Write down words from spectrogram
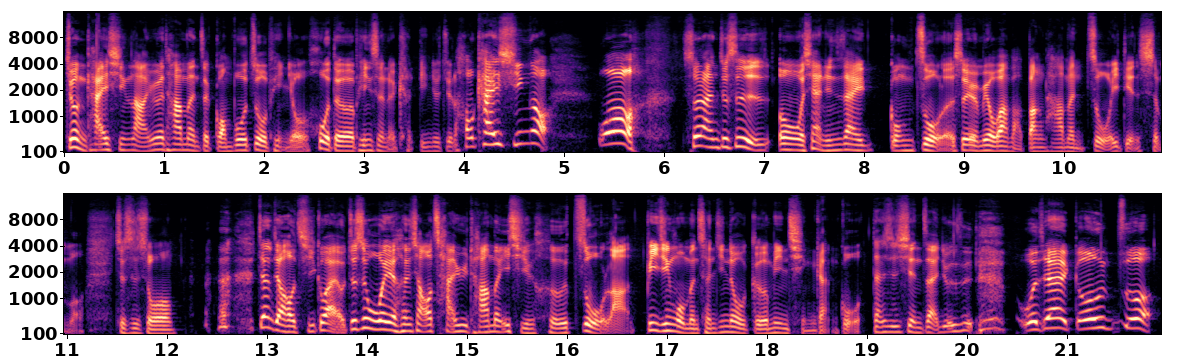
就很开心啦。因为他们的广播作品有获得评审的肯定，就觉得好开心哦。哇，虽然就是哦，我现在已经在工作了，所以没有办法帮他们做一点什么。就是说，这样讲好奇怪哦。就是我也很想要参与他们一起合作啦，毕竟我们曾经都有革命情感过。但是现在就是 我现在工作，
